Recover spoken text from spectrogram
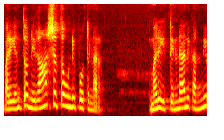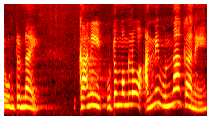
మరి ఎంతో నిరాశతో ఉండిపోతున్నారు. మరి తినడానికి అన్నీ ఉంటున్నాయి. కానీ కుటుంబంలో అన్నీ ఉన్నా కానీ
